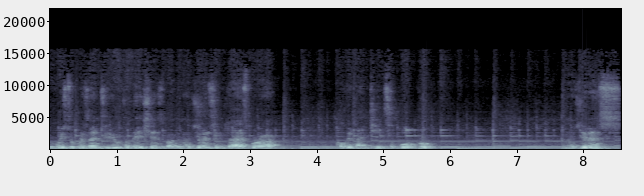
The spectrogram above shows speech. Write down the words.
we wish to present to you donations by the Nigerians in diaspora COVID-19 support group. The Nigerians,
